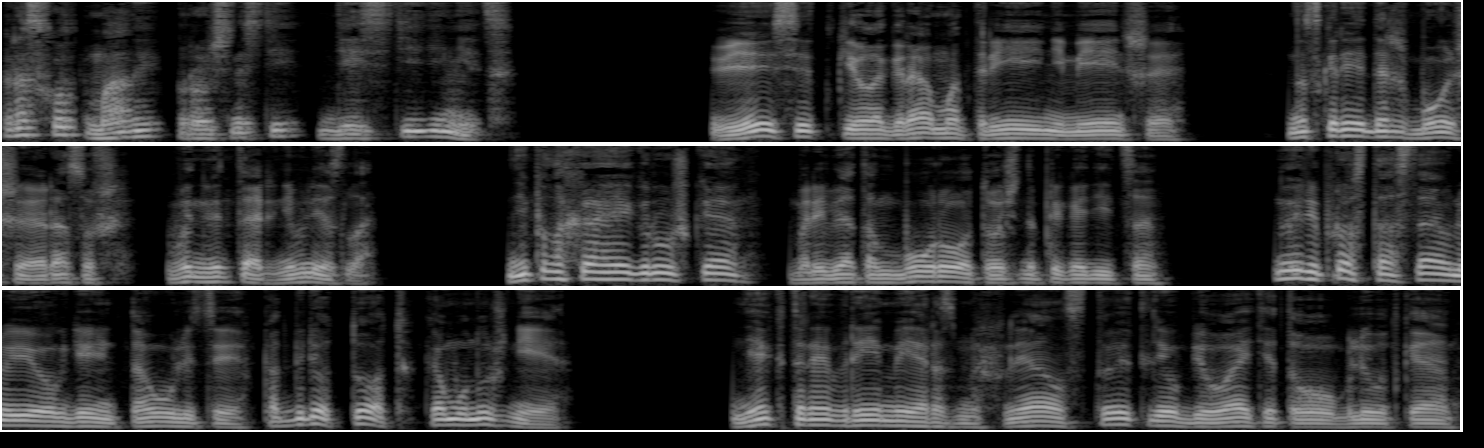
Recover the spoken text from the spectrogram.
Расход маны прочности 10 единиц. Весит килограмма три, не меньше. Но скорее даже больше, раз уж в инвентарь не влезла. Неплохая игрушка, ребятам Буру точно пригодится. Ну или просто оставлю ее где-нибудь на улице, подберет тот, кому нужнее. Некоторое время я размышлял, стоит ли убивать этого ублюдка.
